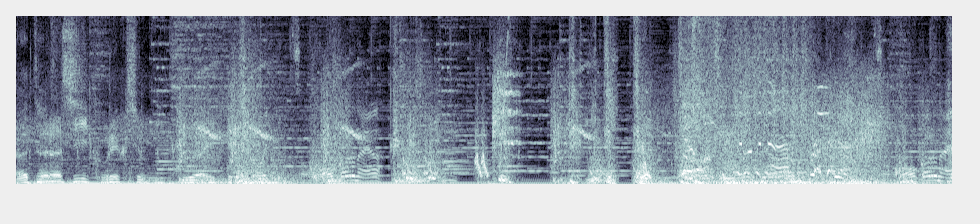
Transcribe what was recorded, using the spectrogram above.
新しいコレクションに加え怒るなよ怒るなよ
